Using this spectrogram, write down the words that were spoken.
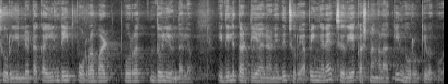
ചൊറിയില്ല കേട്ടോ കൈന്റെ ഈ പുറ പുറന്തൊലി ഉണ്ടല്ലോ ഇതിൽ തട്ടിയാലാണ് ഇത് ചൊറി അപ്പോൾ ഇങ്ങനെ ചെറിയ കഷ്ണങ്ങളാക്കി നുറുക്കി വെക്കുക.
